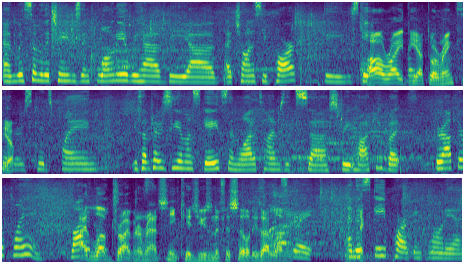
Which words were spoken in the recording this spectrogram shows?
And with some of the changes in Colonia, we have the uh, at Shaughnessy Park, the skate. Oh, right, the outdoor rink, So yep. there's kids playing. You sometimes see them on skates, and a lot of times it's uh, street hockey, but they're out there playing. I love driving changes. around seeing kids using the facilities. I love it. That's it. great. And the Like- skate park in Colonia,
